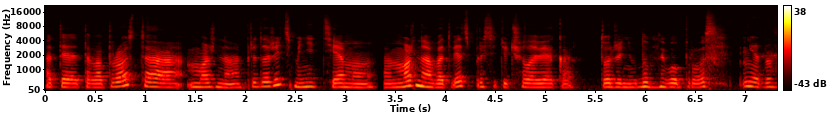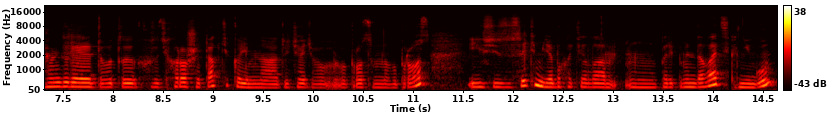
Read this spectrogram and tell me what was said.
от этого. Просто можно предложить сменить тему. Можно в ответ спросить у человека, тот же неудобный вопрос. Нет, на самом деле это вот, кстати, хорошая тактика именно отвечать вопросом на вопрос. И в связи с этим я бы хотела порекомендовать книгу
